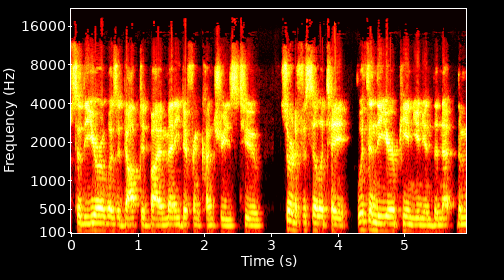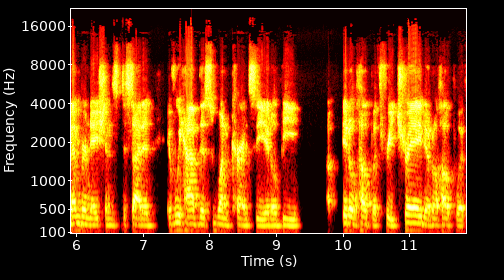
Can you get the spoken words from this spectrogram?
So the euro was adopted by many different countries to sort of facilitate within the European Union. The, the member nations decided if we have this one currency, it'll be it'll help with free trade. It'll help with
